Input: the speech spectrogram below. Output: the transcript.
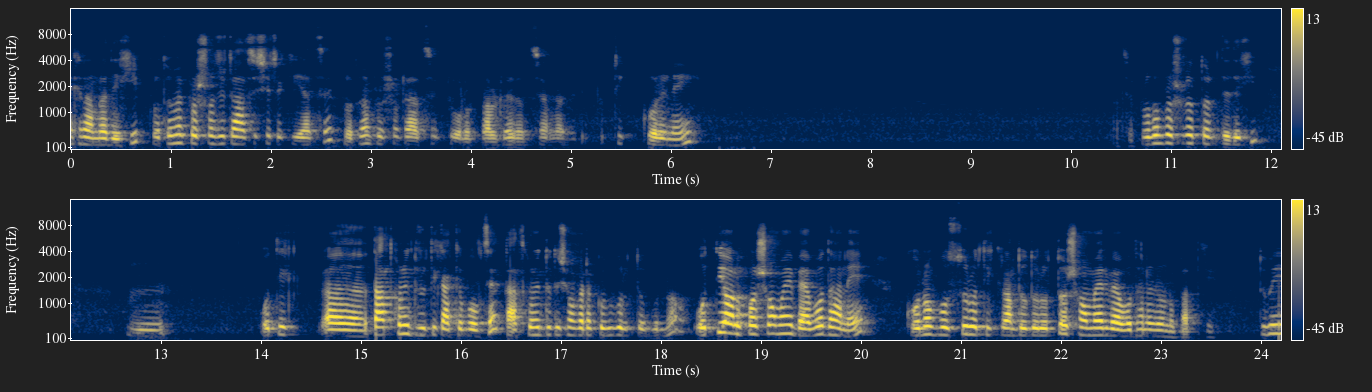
এখানে আমরা দেখি, প্রথমে প্রশ্ন যেটা আছে সেটা কি আছে? প্রথমে প্রশ্নটা আছে একটু ওলট পালট হয়ে যাচ্ছে, আমরা যদি একটু ঠিক করে নেই। আচ্ছা প্রথম প্রশ্নটা দিয়ে দেখি। অতি তাৎক্ষণিক দ্রুতি কাকে বলছে? তাৎক্ষণিক দ্রুতি সংখ্যাটা খুবই গুরুত্বপূর্ণ। অতি অল্প সময় ব্যবধানে কোনো বস্তুর অতিক্রান্ত দূরত্ব সময়ের ব্যবধানের অনুপাতকে তুমি,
